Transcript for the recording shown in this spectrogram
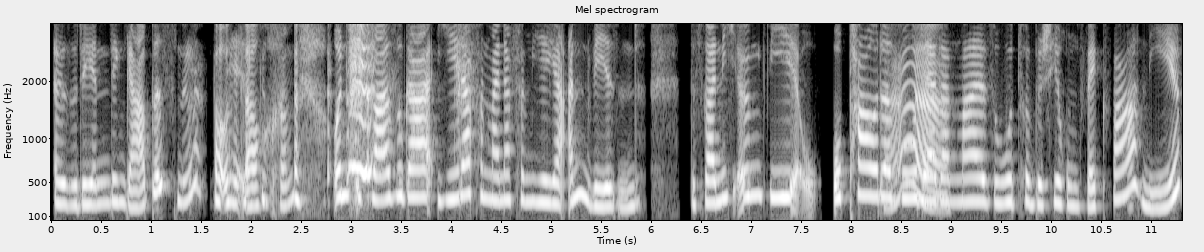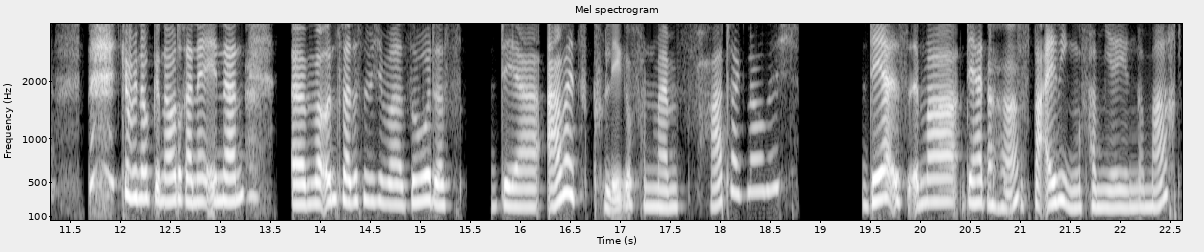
Also den, den gab es, ne? Bei uns ist auch. gekommen. Und es war sogar jeder von meiner Familie anwesend. Das war nicht irgendwie Opa oder so, Ah. der dann mal so zur Bescherung weg war. Nee. Ich kann mich noch genau daran erinnern. Ähm, bei uns war das nämlich immer so, dass der Arbeitskollege von meinem Vater, glaube ich, der ist immer, der hat Aha. das bei einigen Familien gemacht.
